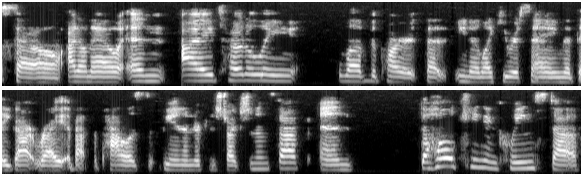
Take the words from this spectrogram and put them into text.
So I don't know, and I totally love the part that you know like you were saying that they got right about the palace being under construction and stuff and the whole king and queen stuff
